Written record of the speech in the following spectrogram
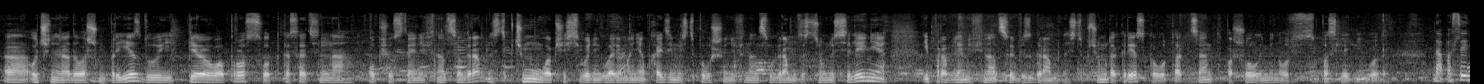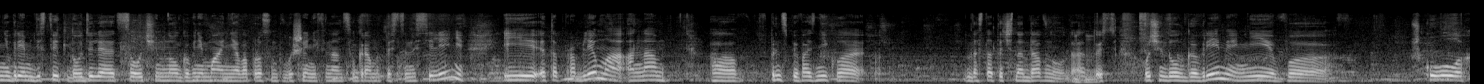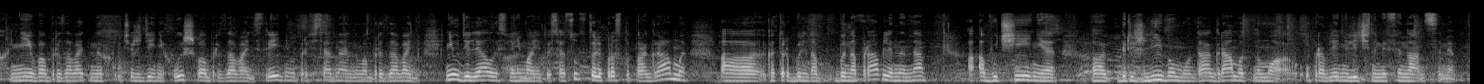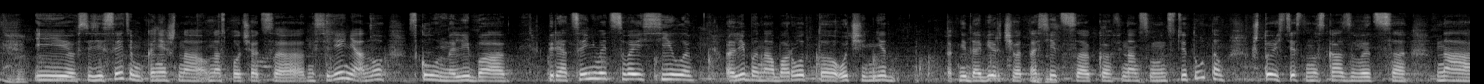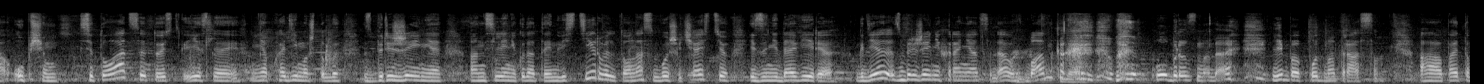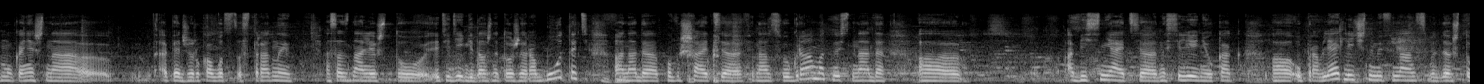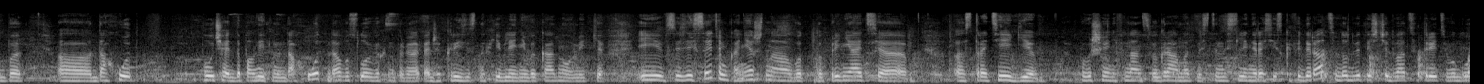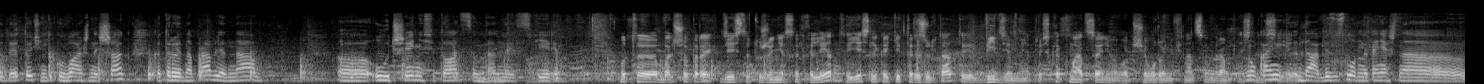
А, очень рада вашему приезду. И первый вопрос вот касательно общего состояния финансовой грамотности. Почему мы вообще сегодня говорим о необходимости повышения финансовой грамотности у населения и проблеме финансовой безграмотности? Почему так резко вот акцент пошел именно вот в последние годы? Да, в последнее время действительно уделяется очень много внимания вопросам повышения финансовой грамотности населения. И эта проблема, она, э, в принципе, возникла достаточно давно. Да? Угу. То есть очень долгое время ни в школах, ни в образовательных учреждениях высшего образования, среднего профессионального образования не уделялось внимания. То есть отсутствовали просто программы, а, которые были бы направлены на обучение а, бережливому, да, грамотному управлению личными финансами. И в связи с этим, конечно, у нас получается население, оно склонно либо переоценивать свои силы, либо наоборот очень не так недоверчиво относиться к финансовым институтам, что, естественно, сказывается на общем ситуации. То есть, если необходимо, чтобы сбережения а, населения куда-то инвестировали, то у нас большей частью из-за недоверия, где сбережения хранятся, да, в банках, да. образно, да, либо под матрасом. А, поэтому, конечно, опять же, руководство страны осознали, что эти деньги должны тоже работать, uh-huh. надо повышать э, финансовую грамотность, надо объяснять э, населению, как э, управлять личными финансами, да, чтобы э, доход получать дополнительный доход да, в условиях, например, опять же, кризисных явлений в экономике. И в связи с этим, конечно, вот принятие стратегии повышения финансовой грамотности населения Российской Федерации до 2023 года – это очень такой важный шаг, который направлен на улучшение ситуации в данной сфере. Вот э, большой проект действует уже несколько лет. Есть ли какие-то результаты видимые? То есть как мы оцениваем вообще уровень финансовой грамотности ну, населения? Да, безусловно, конечно,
